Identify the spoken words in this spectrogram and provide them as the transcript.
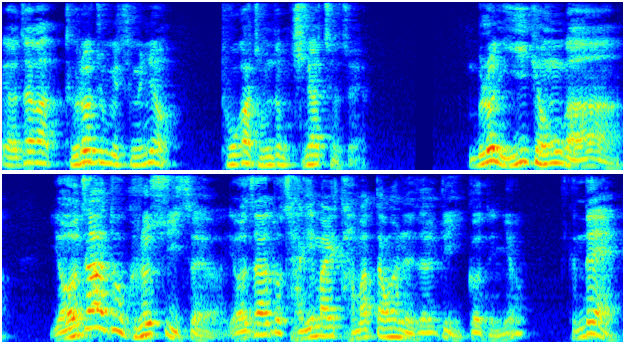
여자가 들어주고 있으면요 도가 점점 지나쳐져요. 물론 이 경우가 여자도 그럴 수 있어요. 여자도 자기 말이 다 맞다고 하는 여자들도 있거든요. 근데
